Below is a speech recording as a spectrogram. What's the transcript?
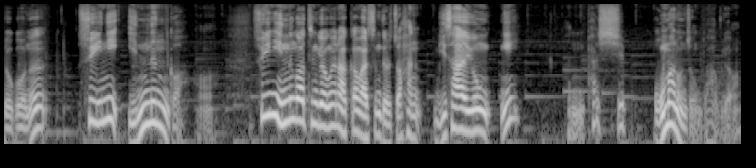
요거는 수인이 있는 거. 어, 수인이 있는 것 같은 경우에는 아까 말씀드렸죠. 한 미사용이 한 85만 원 정도 하고요.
